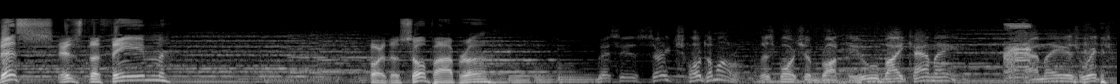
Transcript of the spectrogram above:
This is the theme for the soap opera. This is Search for Tomorrow. This portion brought to you by Camay. Camay is rich,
